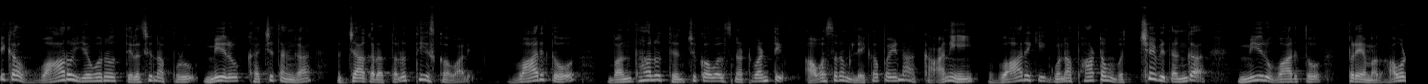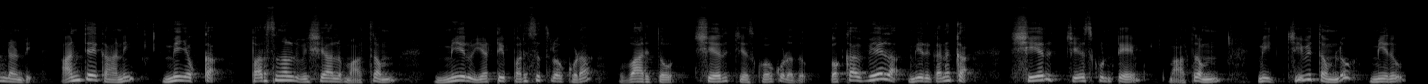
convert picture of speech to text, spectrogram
ఇక వారు ఎవరో తెలిసినప్పుడు మీరు ఖచ్చితంగా జాగ్రత్తలు తీసుకోవాలి. వారితో బంధాలు తెంచుకోవాల్సినటువంటి అవసరం లేకపోయినా కానీ వారికి గుణపాఠం వచ్చే విధంగా మీరు వారితో ప్రేమగా ఉండండి. అంతేకాని మీ యొక్క పర్సనల్ విషయాలు మాత్రం మీరు ఎట్టి పరిస్థితిలో కూడా వారితో షేర్ చేసుకోకూడదు. ఒకవేళ మీరు కనుక షేర్ చేసుకుంటే మాత్రం మీ జీవితంలో మీరు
